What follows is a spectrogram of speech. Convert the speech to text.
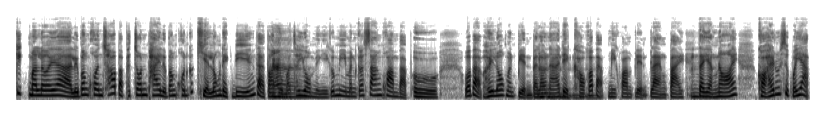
กิ๊กมาเลยอะหรือบางคนชอบแบบผจญภัยหรือบางคนก็เขียนลงเด็กดีตั้งแต่ตอนอยู่อ่ามัมัธยมอย่างงี้ก็มีมันก็สร้างความแบบเออ ว่าแบบเฮ้ยโลกมันเปลี่ยนไปแล้วนะเด็กเขาก็แบบมีความเปลี่ยนแปลงไป แต่อย่างน้อย ขอให้รู้สึกว่าอยาก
